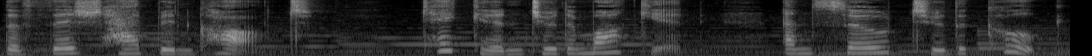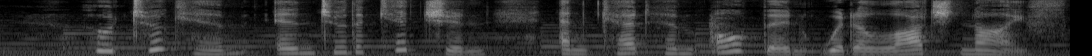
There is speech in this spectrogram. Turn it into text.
The fish had been caught, taken to the market, and so to the cook, who took him into the kitchen and cut him open with a large knife.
